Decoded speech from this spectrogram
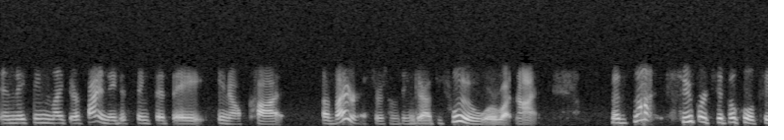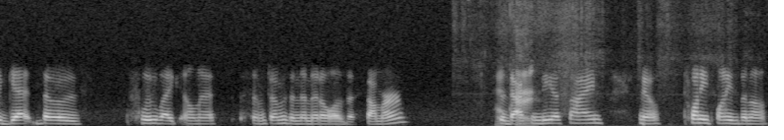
and they seem like they're fine. They just think that they, you know, caught a virus or something, got the flu or whatnot. But it's not super typical to get those flu-like illness symptoms in the middle of the summer. So okay. that can be a sign. You know, 2020 has been a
